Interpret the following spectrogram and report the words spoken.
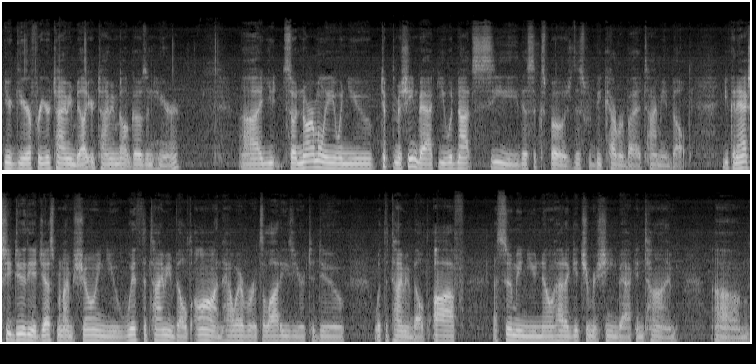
your gear for your timing belt. Your timing belt goes in here. Uh, you, so normally when you tip the machine back, you would not see this exposed. This would be covered by a timing belt. You can actually do the adjustment I'm showing you with the timing belt on. However, it's a lot easier to do with the timing belt off, assuming you know how to get your machine back in time. Um,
